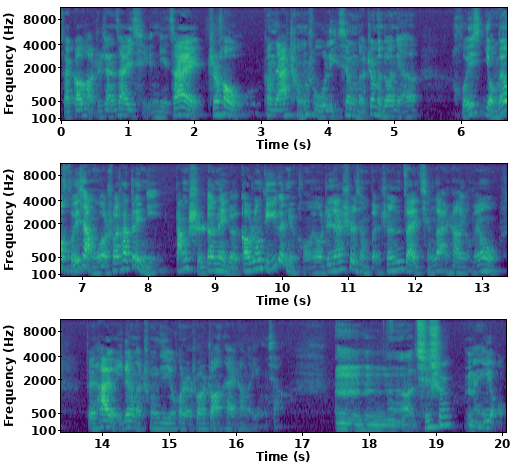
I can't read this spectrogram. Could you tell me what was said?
在高考之前在一起，你在之后更加成熟理性的这么多年，回有没有回想过说他对你当时的那个高中第一个女朋友这件事情本身在情感上有没有对他有一定的冲击，或者说状态上的影响？嗯嗯呃，其实没有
